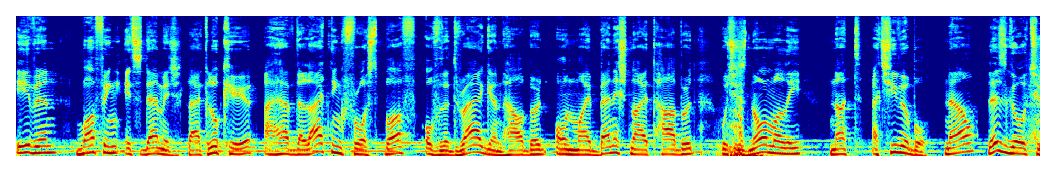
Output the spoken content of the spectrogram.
even buffing its damage like look here I have the lightning frost buff of the dragon halberd on my banished knight halberd which is normally not achievable. Now, let's go to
